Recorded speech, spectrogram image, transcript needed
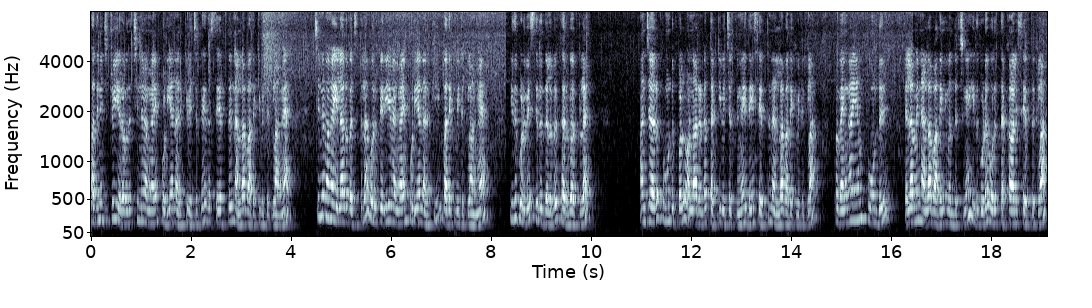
பதினஞ்சு டு இருபது சின்ன வெங்காயம் பொடியாக நறுக்கி வச்சுருக்கேன். இதை சேர்த்து நல்லா வதக்கி விட்டுக்கலாங்க. சின்ன வெங்காயம் இல்லாத பட்சத்தில் ஒரு பெரிய வெங்காயம் பொடியாக நறுக்கி வதக்கி விட்டுக்கலாங்க. இது கூடவே சிறிதளவு கருவேப்பிலை அஞ்சாறு பூண்டு பல் ஒன்றா ரெண்டாக தட்டி வச்சுருக்குங்க. இதையும் சேர்த்து நல்லா வதக்கி விட்டுக்கலாம். இப்போ வெங்காயம் பூண்டு எல்லாமே நல்லா வதங்கி வந்துருச்சுங்க. இது கூட ஒரு தக்காளி சேர்த்துக்கலாம்.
